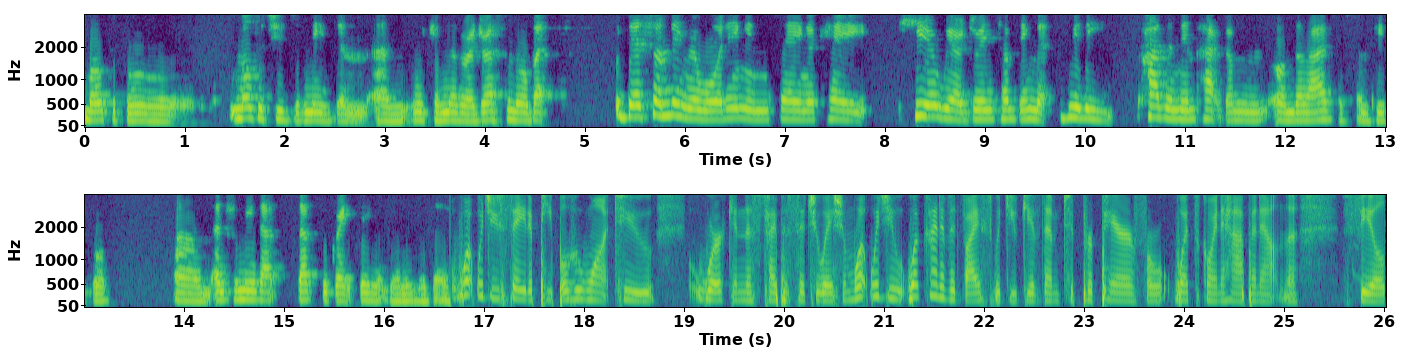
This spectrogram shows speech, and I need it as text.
multiple multitudes of needs, and and we can never address them all. But there's something rewarding in saying, okay, here we are doing something that really has an impact on on the lives of some people. Um, and for me, that's that's the great thing at the end of the day. What would you say to people who want to work in this type of situation? What would you what kind of advice would you give them to prepare for what's going to happen out in the field?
